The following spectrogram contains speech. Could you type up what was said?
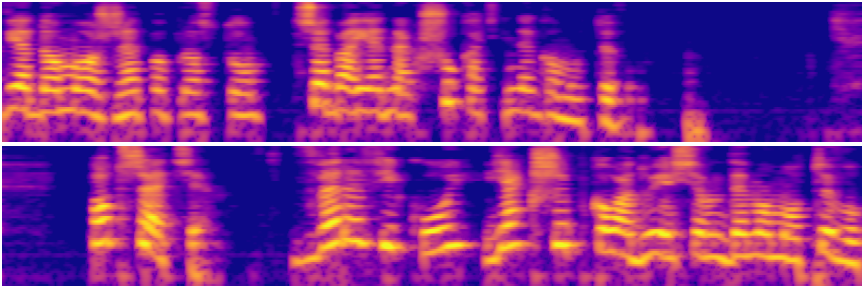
wiadomo, że po prostu trzeba jednak szukać innego motywu. Po trzecie, zweryfikuj, jak szybko ładuje się demo motywu.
